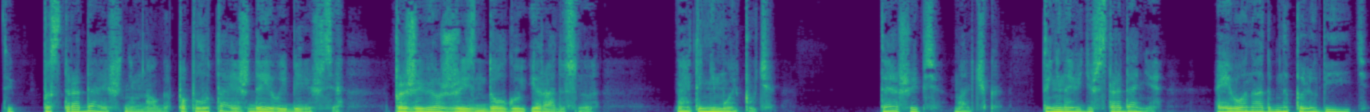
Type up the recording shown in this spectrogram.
ты пострадаешь немного, поплутаешь, да и выберешься, проживешь жизнь долгую и радостную. Но это не мой путь. Ты ошибся, мальчик, ты ненавидишь страдания, а его надобно полюбить.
